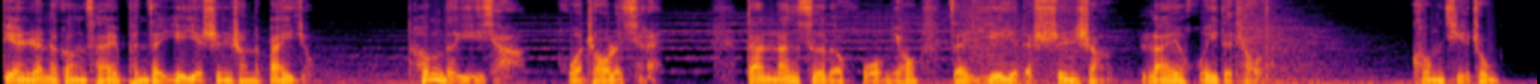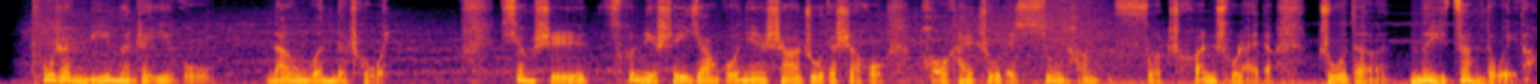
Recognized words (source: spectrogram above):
点燃了刚才喷在爷爷身上的白酒，腾的一下。火着了起来，淡蓝色的火苗在爷爷的身上来回的跳动，空气中突然弥漫着一股难闻的臭味，像是村里谁家过年杀猪的时候刨开猪的胸膛所传出来的猪的内脏的味道，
